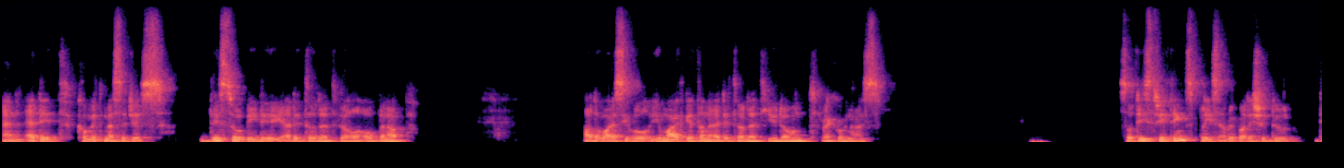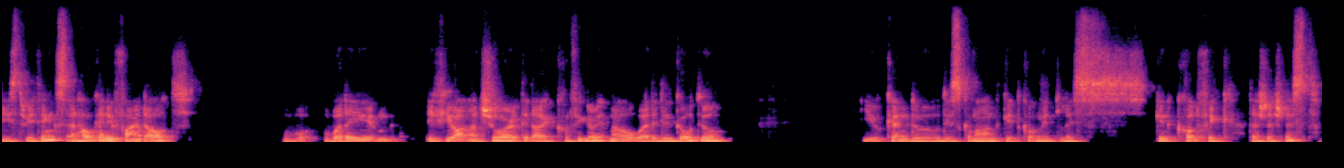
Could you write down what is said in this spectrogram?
and edit commit messages. This will be the editor that will open up. Otherwise, you will you might get an editor that you don't recognize. So these three things, please, everybody should do these three things. And how can you find out whether you, if you are unsure, did I configure it now? Where did it go to? You can do this command git commit list git config dash dash list,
